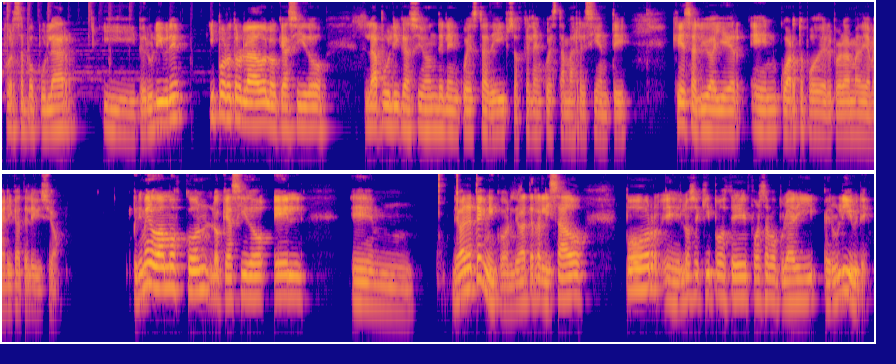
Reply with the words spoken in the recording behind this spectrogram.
Fuerza Popular y Perú Libre, y por otro lado lo que ha sido la publicación de la encuesta de Ipsos, que es la encuesta más reciente que salió ayer en Cuarto Poder, el programa de América Televisión. Primero vamos con lo que ha sido el em, debate técnico, el debate realizado por eh, los equipos de Fuerza Popular y Perú Libre.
